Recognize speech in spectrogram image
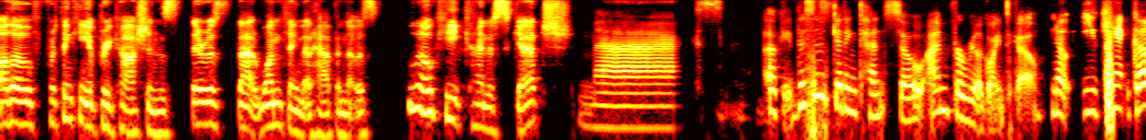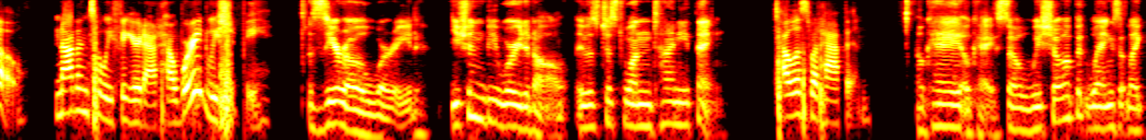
Although, for thinking of precautions, there was that one thing that happened that was low key kind of sketch. Max. Okay, this is getting tense, so I'm for real going to go. No, you can't go. Not until we figured out how worried we should be. Zero worried. You shouldn't be worried at all. It was just one tiny thing. Tell us what happened. Okay, okay. So we show up at Wings at like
